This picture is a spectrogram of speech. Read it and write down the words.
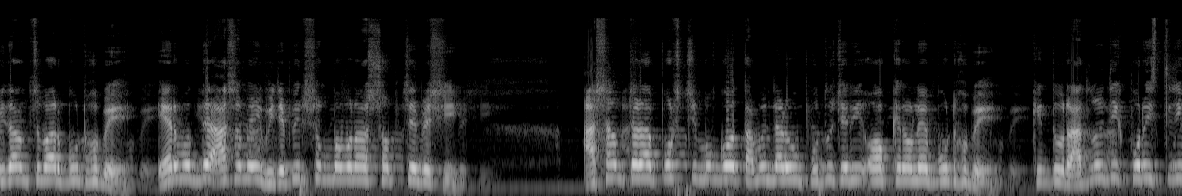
বিধানসভার বুট হবে, এর মধ্যে আসামে বিজেপির সম্ভাবনা সবচেয়ে বেশি। আসাম ছাড়া পশ্চিমবঙ্গ, তামিলনাড়ু, পুদুচেরি ও কেরলে ভোট হবে। কিন্তু রাজনৈতিক পরিস্থিতি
